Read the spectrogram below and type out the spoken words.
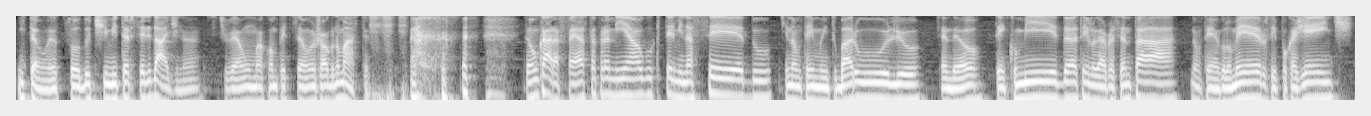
Então, eu sou do time terceira idade, né? Se tiver uma competição, eu jogo no Master. então, cara, festa para mim é algo que termina cedo, que não tem muito barulho, entendeu? Tem comida, tem lugar para sentar, não tem aglomero, tem pouca gente.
